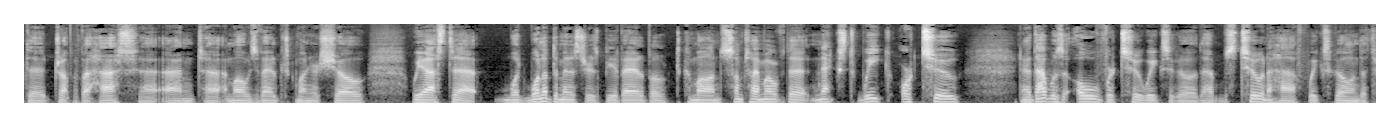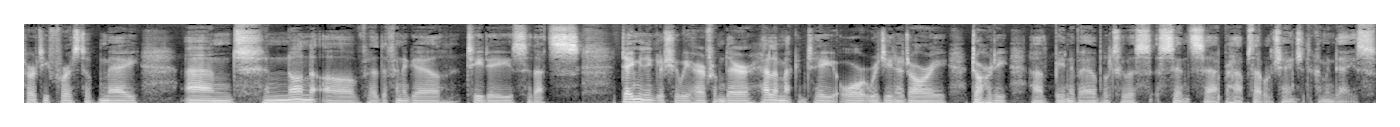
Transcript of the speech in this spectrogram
the drop of a hat, uh, and uh, I'm always available to come on your show. We asked, uh, would one of the ministers be available to come on sometime over the next week or two? Now, that was over two weeks ago. That was two and a half weeks ago on the 31st of May. And none of the Fine Gael TDs, that's Damien English, who we heard from there, Helen McEntee, or Regina Doherty, Doherty have been available to us since. Uh, perhaps that will change in the coming days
